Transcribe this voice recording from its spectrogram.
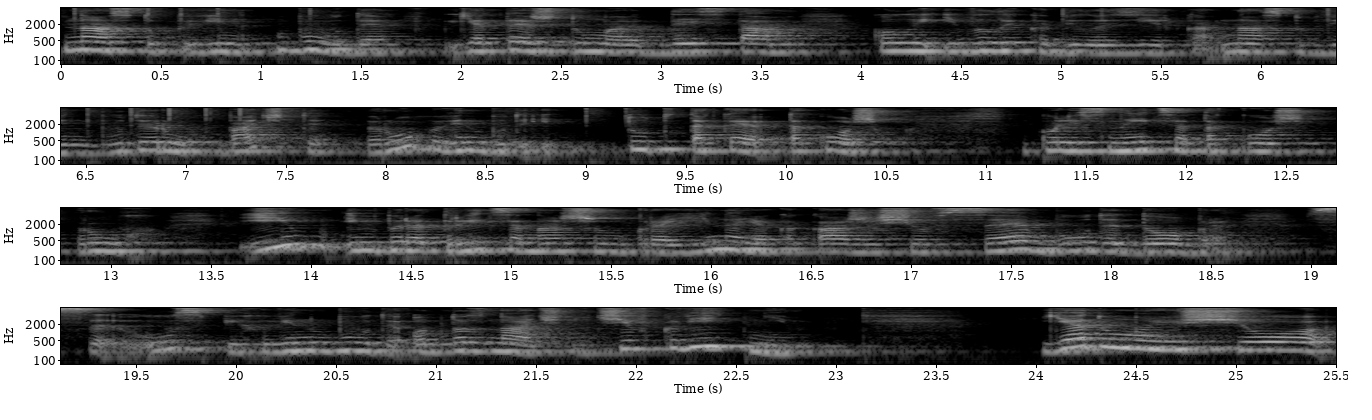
Наступ він буде. Я теж думаю, десь там, коли і велика білозірка, наступ він буде, рух. Бачите, рух він буде. І тут таке також колісниця, також рух. І імператриця наша Україна, яка каже, що все буде добре. Успіх він буде однозначно. Чи в квітні? Я думаю, що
